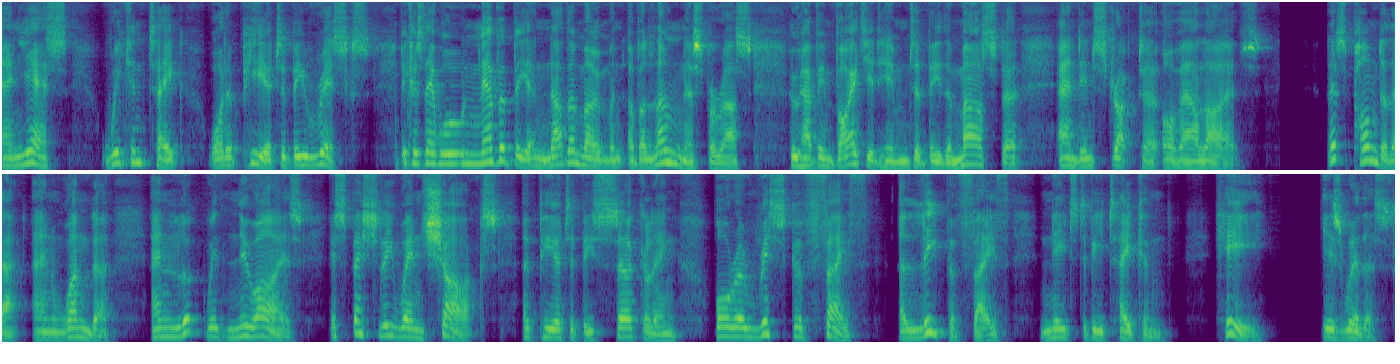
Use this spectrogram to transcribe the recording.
and yes, we can take what appear to be risks, because there will never be another moment of aloneness for us who have invited Him to be the master and instructor of our lives. Let's ponder that and wonder and look with new eyes, especially when sharks appear to be circling or a risk of faith, a leap of faith, needs to be taken. He is with us.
